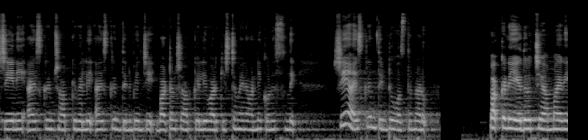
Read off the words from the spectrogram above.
శ్రీని ఐస్ క్రీమ్ షాప్కి వెళ్ళి ఐస్ క్రీమ్ తినిపించి బట్టల షాప్కి వెళ్ళి వాడికి ఇష్టమైనవన్నీ కొనిస్తుంది. శ్రీ ఐస్ క్రీమ్ తింటూ వస్తున్నాడు. పక్కనే ఎదురొచ్చే అమ్మాయిని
